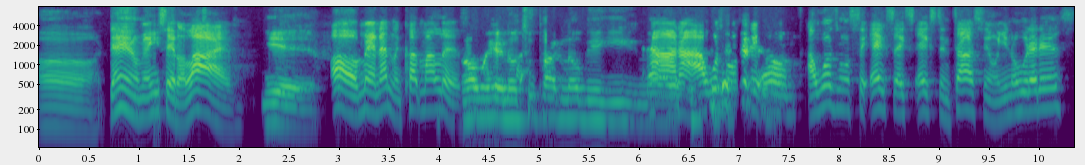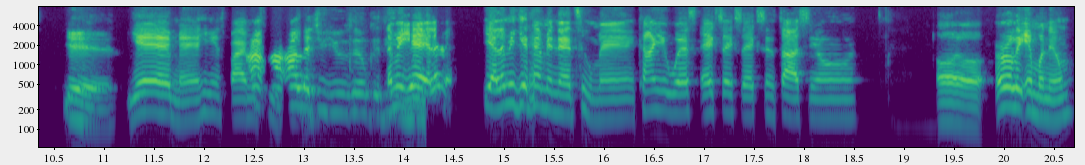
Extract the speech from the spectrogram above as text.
Uh, damn, man. You said alive. Yeah, Oh man, that done cut my list. I don't want to hear no Tupac, no Biggie. no- Nah, nah. I was gonna say um, I was gonna say XXX Tentacion. You know who that is? Yeah, Yeah, man. He inspired me. I, will let you use him because Let me, yeah, let me, yeah, let me get him in there too, man. Kanye West, XXX Tentacion, uh, early Eminem.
